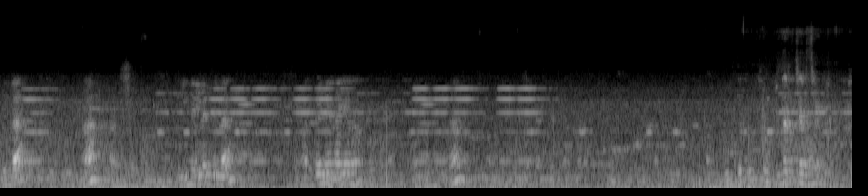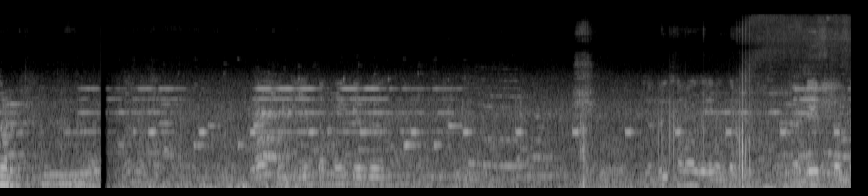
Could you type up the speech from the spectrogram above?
ಇಲ್ಲ? ಈಗ ನೈವೇದ್ಯ ಮತ್ತೆ ಏನಾಗ್ಯದ? ಹಾ? ಏನ್ ತಪ್ಪೈತೆ ಅದು? ಜನರಿಗೆ ಸಮಾಜ ಏನು ಅಂತಾರೆ ಗಂಡೇ ಇರಲಿಲ್ಲ ಅಂತ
